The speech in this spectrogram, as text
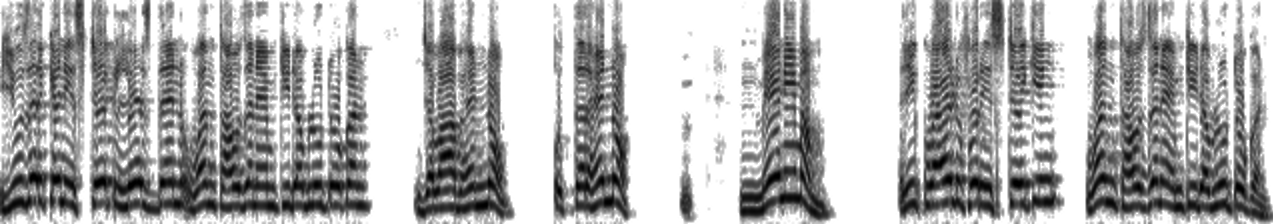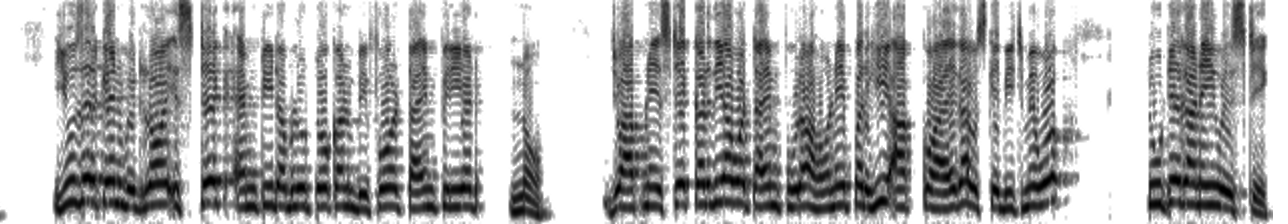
User can stake less than one thousand M token जवाब है नो उत्तर है no minimum required for staking one thousand M token user can withdraw stake W token before time period no जो आपने स्टेक कर दिया, वो टाइम पूरा होने पर ही आपको आएगा, उसके बीच में वो टूटेगा नहीं वो स्टेक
